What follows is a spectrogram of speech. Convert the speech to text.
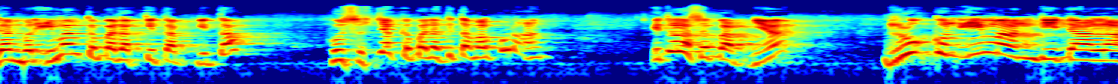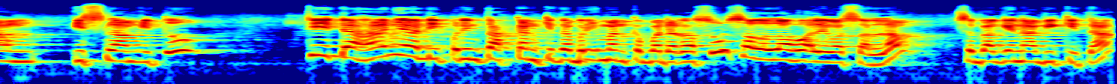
dan beriman kepada kitab-kitab, khususnya kepada kitab Al-Quran. Itulah sebabnya rukun iman di dalam Islam itu tidak hanya diperintahkan kita beriman kepada Rasul Shallallahu Alaihi Wasallam sebagai nabi kita,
